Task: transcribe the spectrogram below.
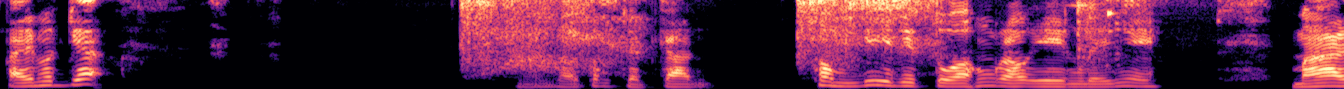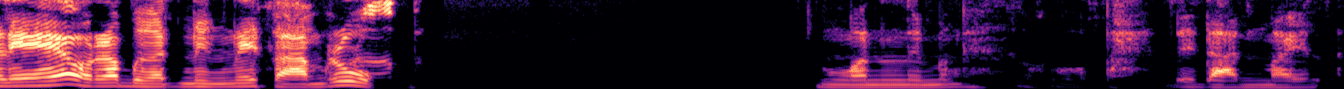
ไปเมื่อกี้เราต้องจัดการซอมบี้ในตัวของเราเองเลยไง มาแล้วระเบิดหนึ่งในสามลูก งอนเลยมั้งโอ้โหไปได้ด่านใหม่ละ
